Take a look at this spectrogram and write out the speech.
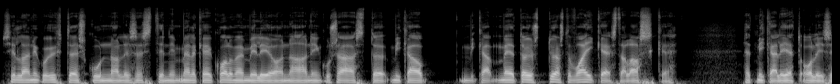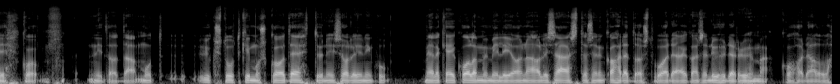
sillä niin kuin yhteiskunnallisesti, niin melkein kolme miljoonaa niin kuin säästö, mikä on mikä meidän työstä vaikeasta laskea, että mikäli et olisi, kun, niin tota, mutta yksi tutkimus kun on tehty, niin se oli niin kuin melkein kolme miljoonaa oli säästö sen 12 vuoden aikaan sen yhden ryhmän kohdalla.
